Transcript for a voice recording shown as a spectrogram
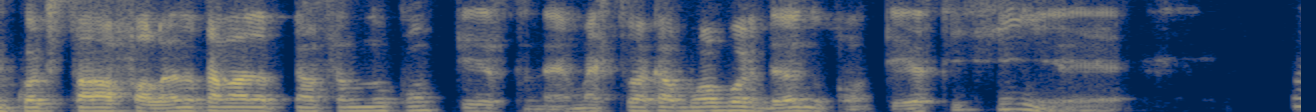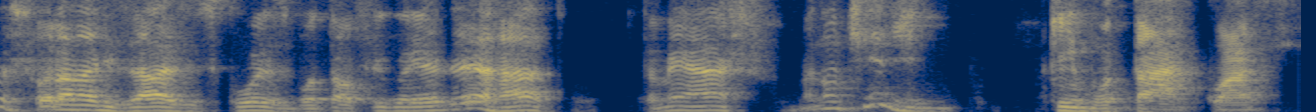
enquanto tu estava falando, eu estava pensando no contexto, né? Mas tu acabou abordando o contexto, e sim, é, se for analisar as escolhas, botar o Figueiredo é errado, também acho, mas não tinha de quem botar quase.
